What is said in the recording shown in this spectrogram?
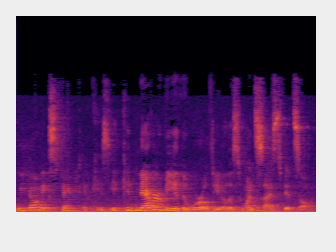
We don't expect, it could never be in the world, you know, this one size fits all.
